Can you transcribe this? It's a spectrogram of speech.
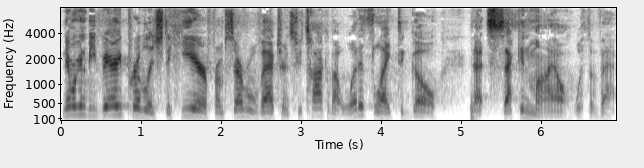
And then we're going to be very privileged to hear from several veterans who talk about what it's like to go that second mile with a vet.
